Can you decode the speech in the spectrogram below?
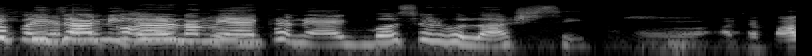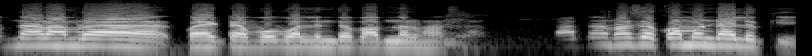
একটু জানি কারণ আমি এখানে এক বছর হলো আসছি। আচ্ছা পাবনার আমরা কয়েকটা বলেন তো পাবনার ভাষা। পাবনার ভাষা কমন ডায়লগ কি?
